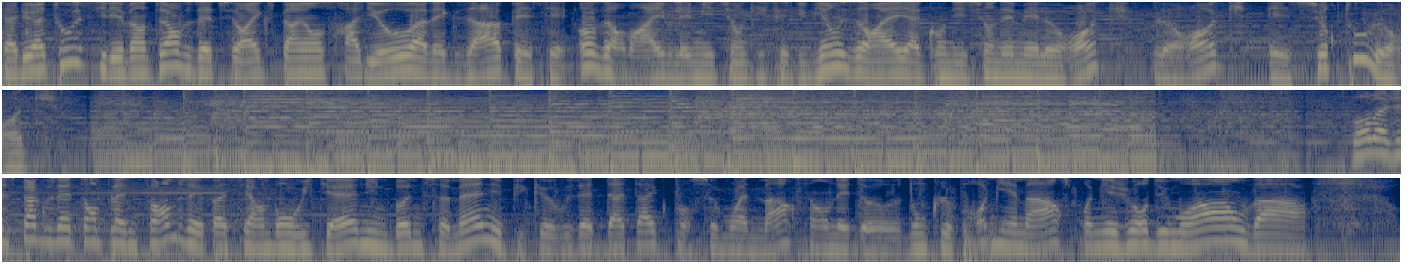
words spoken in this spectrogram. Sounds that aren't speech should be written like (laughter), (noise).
Salut à tous, il est 20h, vous êtes sur Expérience Radio avec Zap et c'est Overdrive, l'émission qui fait du bien aux oreilles à condition d'aimer le rock, le rock et surtout le rock. Bon bah j'espère que vous êtes en pleine forme, vous avez passé un bon week-end, une bonne semaine et puis que vous êtes d'attaque pour ce mois de mars. On est donc le 1er mars, premier jour du mois, on va...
